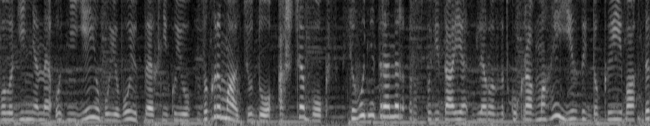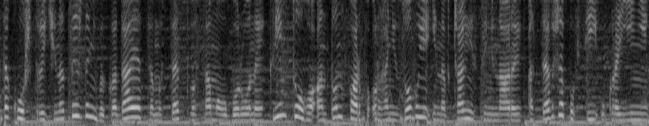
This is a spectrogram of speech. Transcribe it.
володіння не однією бойовою технікою, зокрема дзюдо, а ще бокс. Сьогодні тренер розповідає, для розвитку крав-маги їздить до Києва, де також тричі на тиждень викладає це мистецтво самооборони. Крім того, Антон Фарб організовує і навчальні семінари, а це вже по всій Україні.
